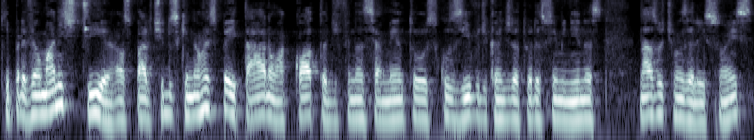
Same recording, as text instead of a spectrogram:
que prevê uma anistia aos partidos que não respeitaram a cota de financiamento exclusivo de candidaturas femininas nas últimas eleições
